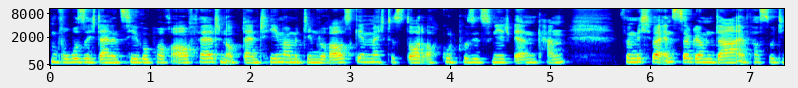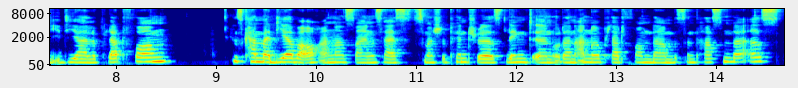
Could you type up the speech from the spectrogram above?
wo sich deine Zielgruppe auch aufhält und ob dein Thema, mit dem du rausgehen möchtest, dort auch gut positioniert werden kann. Für mich war Instagram da einfach so die ideale Plattform. Es kann bei dir aber auch anders sein. Das heißt zum Beispiel Pinterest, LinkedIn oder eine andere Plattform da ein bisschen passender ist.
